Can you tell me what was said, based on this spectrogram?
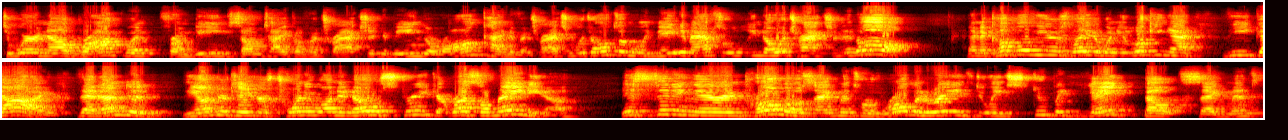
to where now Brock went from being some type of attraction to being the wrong kind of attraction, which ultimately made him absolutely no attraction at all. And a couple of years later, when you're looking at the guy that ended The Undertaker's 21 0 streak at WrestleMania, is sitting there in promo segments with Roman Reigns doing stupid yank belt segments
